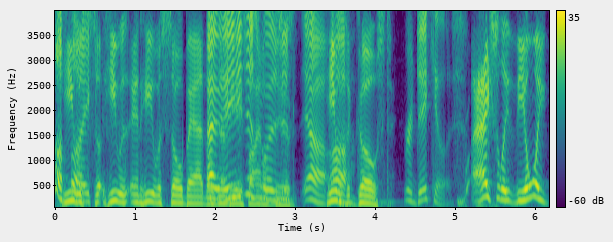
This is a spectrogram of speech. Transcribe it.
while. He was so, he was and he was so bad. Those I mean, NBA he just finals, was dude. just- yeah, he was uh. a ghost. ridiculous. Actually, the only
